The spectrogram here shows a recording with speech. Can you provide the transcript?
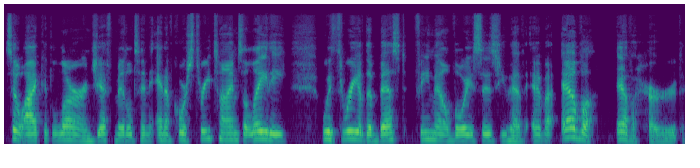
so I could learn. Jeff Middleton, and of course, three times a lady with three of the best female voices you have ever, ever, ever heard.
